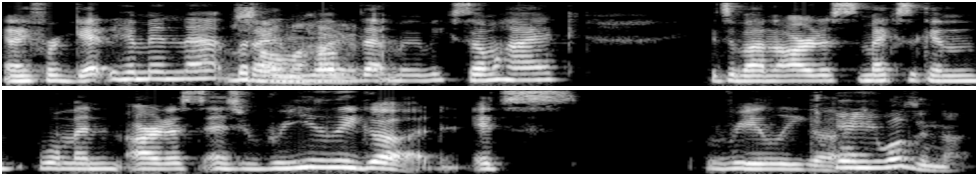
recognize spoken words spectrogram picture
and I forget him in that, but Salma I love Hayek. that movie. Salma Hayek. It's about an artist, Mexican woman artist, and it's really good. It's really good. Yeah, he was in that.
